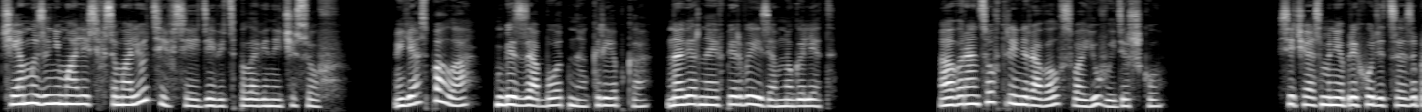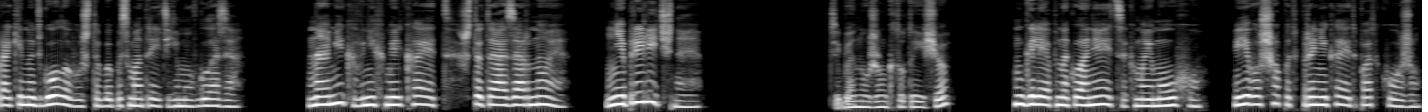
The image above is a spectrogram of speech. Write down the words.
Чем мы занимались в самолете все девять с половиной часов? Я спала, беззаботно, крепко, наверное, впервые за много лет. А Воронцов тренировал свою выдержку. Сейчас мне приходится запрокинуть голову, чтобы посмотреть ему в глаза. На миг в них мелькает что-то озорное, неприличное. «Тебе нужен кто-то еще? Глеб наклоняется к моему уху. Его шепот проникает под кожу.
